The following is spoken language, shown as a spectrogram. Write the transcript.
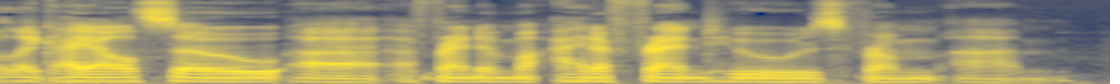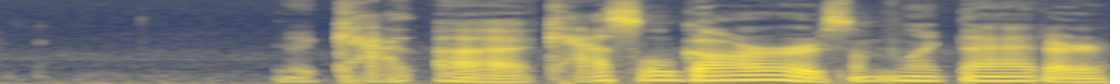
like I also uh, a friend of mine. I had a friend who's from um, Ca- uh, Castlegar or something like that, or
